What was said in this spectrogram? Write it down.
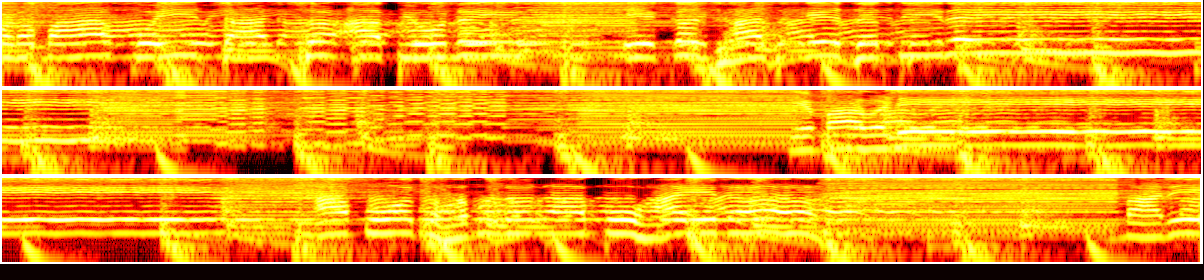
પણ કોઈ ચાન્સ આપ્યો નહીં. એક ઝાટકે જતી રહી. કે બાવડે આપો ધમન આપો હાય મારે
